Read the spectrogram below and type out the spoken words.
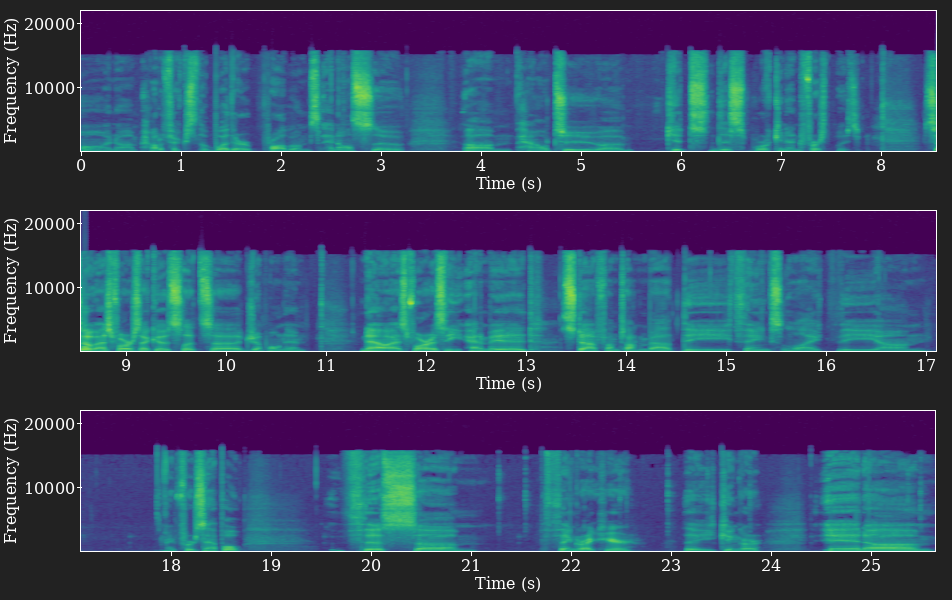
on um, how to fix the weather problems and also um, how to uh, get this working in the first place. So as far as that goes, let's uh, jump on in. Now, as far as the animated stuff, I'm talking about the things like the, um, like for example, this um, thing right here, the Gengar, and um,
